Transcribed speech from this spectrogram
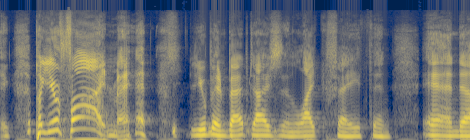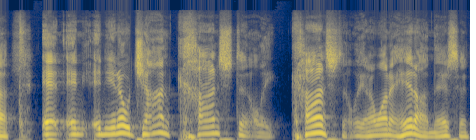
anything, but you're fine, man. You've been baptized in like faith, and and uh, and, and and you know, John constantly constantly, and I want to hit on this, and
